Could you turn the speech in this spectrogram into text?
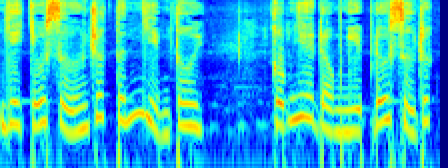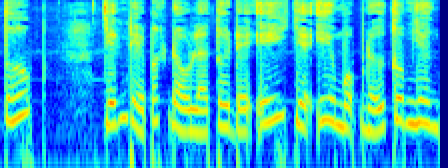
Vì chủ xưởng rất tín nhiệm tôi, Cũng như đồng nghiệp đối xử rất tốt. Vấn đề bắt đầu là tôi để ý về yêu một nữ công nhân.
